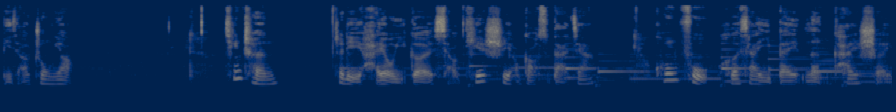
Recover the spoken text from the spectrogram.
比较重要。清晨，这里还有一个小贴士要告诉大家：空腹喝下一杯冷开水，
